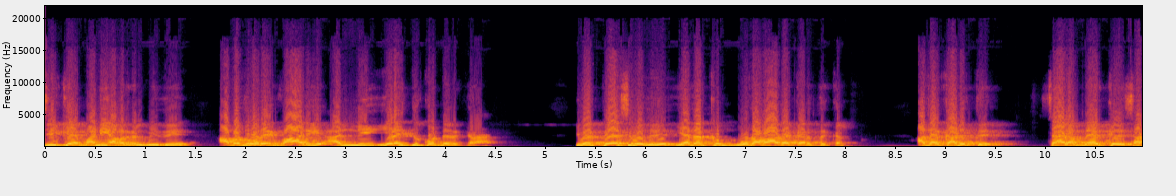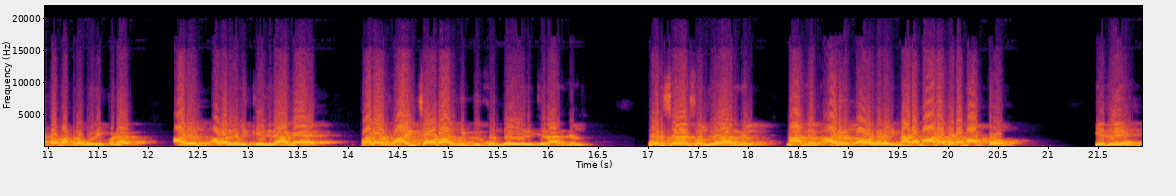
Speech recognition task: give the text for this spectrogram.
ஜி கே மணி அவர்கள் மீது அவதூறை வாரி அள்ளி இறைத்துக் கொண்டிருக்கிறார். இவர் பேசுவது எதற்கும் உதவாத கருத்துக்கள். அதற்கு அடுத்து சேலம் மேற்கு சட்டமன்ற உறுப்பினர் அருண் அவர்களுக்கு எதிராக பலர் வாய்ச்சவடால் விட்டுக் கொண்டே இருக்கிறார்கள். ஒரு சிலர் சொல்கிறார்கள் நாங்கள் அருள் அவர்களை நடமாட விடமாட்டோம். எது?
